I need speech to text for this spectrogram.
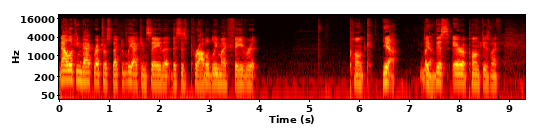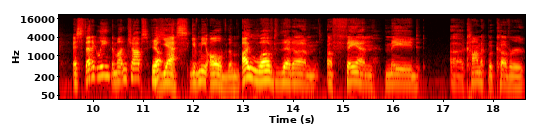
Now looking back retrospectively, I can say that this is probably my favorite punk. yeah Like Yeah. this era punk is my aesthetically the mutton chops. Yeah. Yes, give me all of them. I loved that um, a fan made a comic book cover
